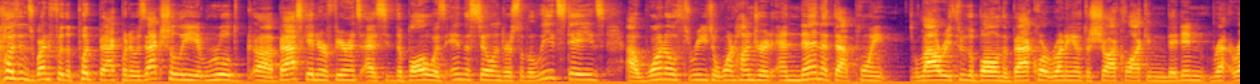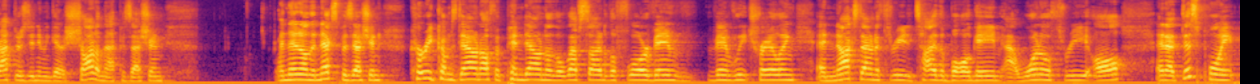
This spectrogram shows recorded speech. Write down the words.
Cousins went for the putback, but it was actually ruled uh, basket interference as the ball was in the cylinder. So the lead stays at 103 to 100, and then at that point, Lowry threw the ball in the backcourt, running out the shot clock, and they didn't. Raptors didn't even get a shot on that possession. And then on the next possession, Curry comes down off a pin down on the left side of the floor, Van, Van Vleet trailing, and knocks down a three to tie the ball game at 103 all. And at this point,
